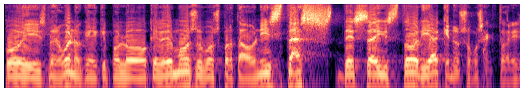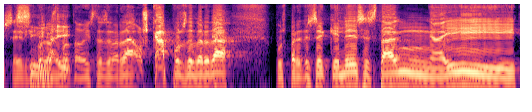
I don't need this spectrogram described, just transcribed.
Pois, pero bueno, que, que polo que vemos os protagonistas desa historia, que non son os actores, eh, Sí, digo, os aí. protagonistas de verdad, os capos de verdad, pois parece ser que eles están aí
